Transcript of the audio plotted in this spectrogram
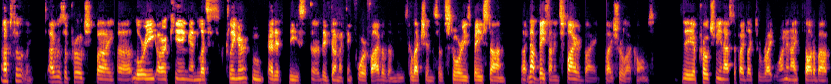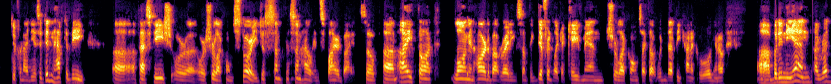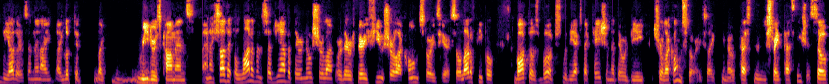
Absolutely. I was approached by uh, Laurie R. King and Les Klinger, who edit these. Uh, they've done, I think, four or five of them. These collections of stories based on, uh, not based on, inspired by by Sherlock Holmes. They approached me and asked if I'd like to write one, and I thought about different ideas. It didn't have to be uh, a pastiche or a, or a Sherlock Holmes story, just some, somehow inspired by it. So um, I thought long and hard about writing something different, like a caveman Sherlock Holmes. I thought, wouldn't that be kind of cool, you know? Uh, but in the end, I read the others, and then I, I looked at like readers' comments, and I saw that a lot of them said, "Yeah, but there are no Sherlock, or there are very few Sherlock Holmes stories here." So a lot of people bought those books with the expectation that there would be Sherlock Holmes stories, like you know, past, straight pastiches. So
